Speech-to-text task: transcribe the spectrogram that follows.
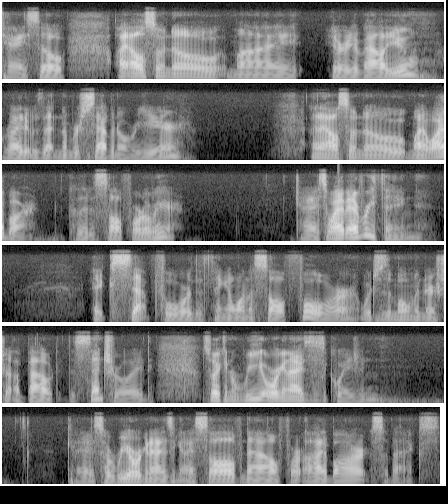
Okay, so I also know my area value, right? It was that number seven over here. And I also know my y bar because I just solved for it over here. Okay, so I have everything except for the thing I want to solve for, which is the moment of inertia about the centroid. So I can reorganize this equation. Okay, so reorganizing, I solve now for I bar sub x.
